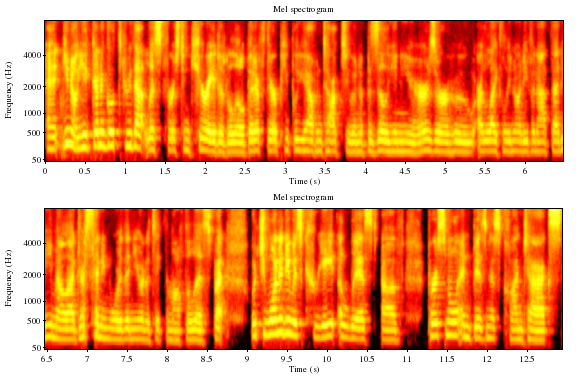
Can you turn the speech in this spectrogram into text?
and you know you're going to go through that list first and curate it a little bit if there are people you haven't talked to in a bazillion years or who are likely not even at that email address anymore then you want to take them off the list. But what you want to do is create a list of personal and business contacts.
